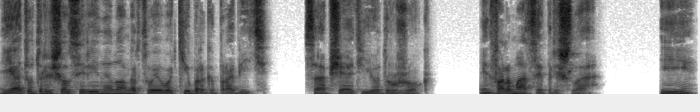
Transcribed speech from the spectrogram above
«Я тут решил серийный номер твоего киборга пробить», — сообщает ее дружок. «Информация пришла». «И?»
